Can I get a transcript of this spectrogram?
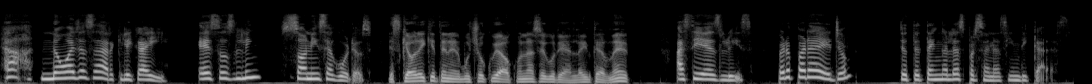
¡Ah! No vayas a dar clic ahí. Esos links son inseguros. Es que ahora hay que tener mucho cuidado con la seguridad en la Internet. Así es, Luis. Pero para ello, yo te tengo las personas indicadas.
